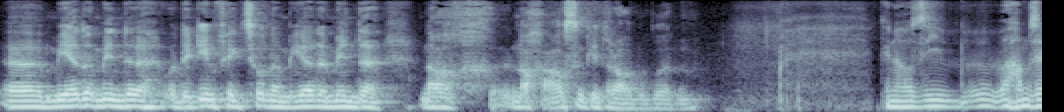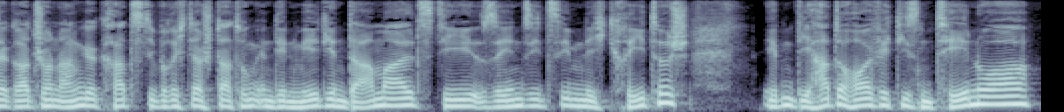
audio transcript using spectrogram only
äh, mehr oder minder oder die Infektion mehr oder minder nach, nach außen getragen wurden. Genau, Sie äh, haben es ja gerade schon angekratzt, die Berichterstattung in den Medien damals, die sehen Sie ziemlich kritisch. Eben, die hatte häufig diesen Tenor,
